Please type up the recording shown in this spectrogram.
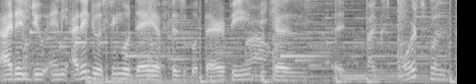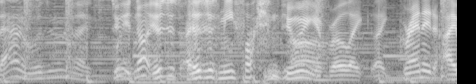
I didn't do any I didn't do a single day of physical therapy Wow. because Like sports was that? It wasn't like dude no it was just it was just me fucking doing Oh. it bro like like granted I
